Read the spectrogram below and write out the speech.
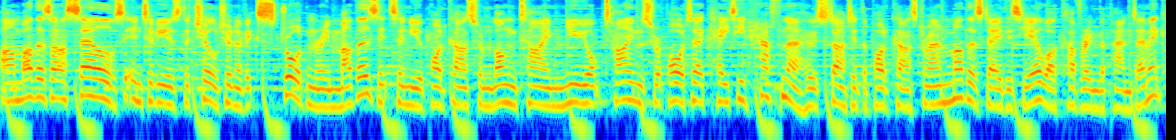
Our Mothers Ourselves interviews the children of extraordinary mothers. It's a new podcast from longtime New York Times reporter Katie Hafner, who started the podcast around Mother's Day this year while covering the pandemic.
